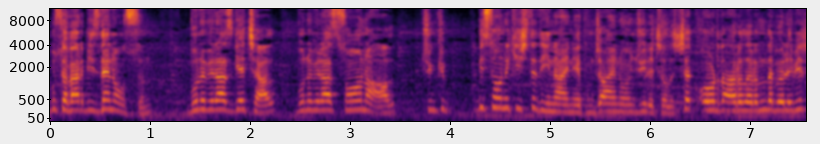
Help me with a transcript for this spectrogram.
bu sefer bizden olsun. Bunu biraz geç al. Bunu biraz sonra al. Çünkü bir sonraki işte de yine aynı yapımcı aynı oyuncuyla çalışacak. Orada aralarında böyle bir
